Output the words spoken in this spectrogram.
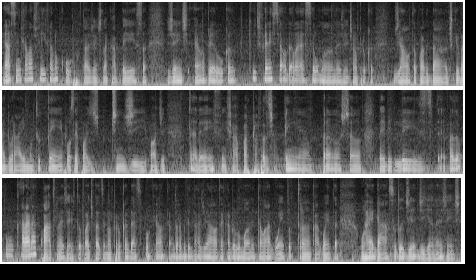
É assim que ela fica no corpo, tá, gente? Na cabeça. Gente, é uma peruca que o diferencial dela é ser humana, né, gente? É uma peruca de alta qualidade, que vai durar aí muito tempo. Você pode tingir, pode, é, enfim, para fazer chapinha, prancha, babyliss, fazer o caralho a quatro, né, gente? Tu pode fazer uma peruca dessa porque ela tem uma durabilidade alta, é cabelo humano, então aguenta o tranco, aguenta o regaço do dia a dia, né, gente?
